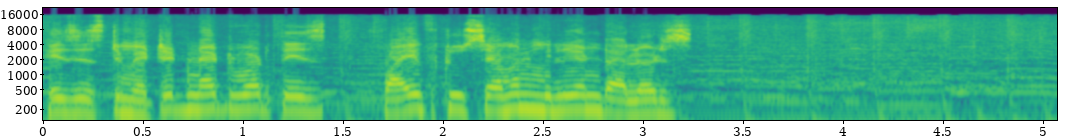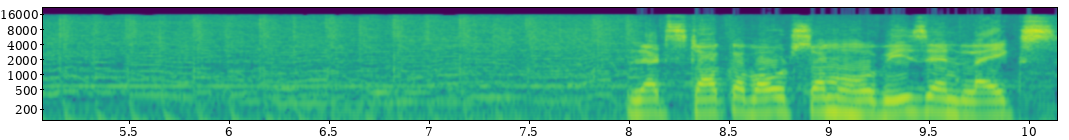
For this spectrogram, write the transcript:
His estimated net worth is 5 to 7 million dollars. Let's talk about some hobbies and likes.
